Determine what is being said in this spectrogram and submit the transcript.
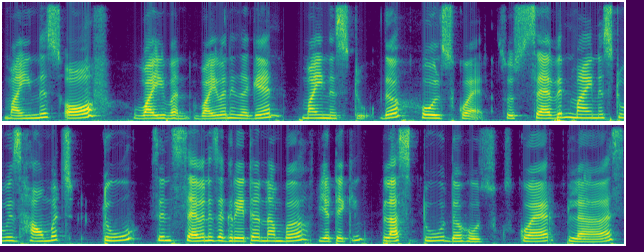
minus of y1. y1 is again minus 2, the whole square. So 7 minus 2 is how much? 2. Since 7 is a greater number, we are taking plus 2 the whole square plus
